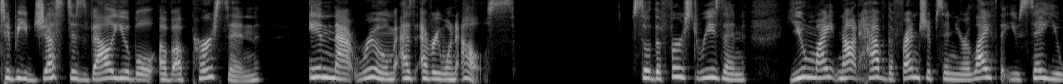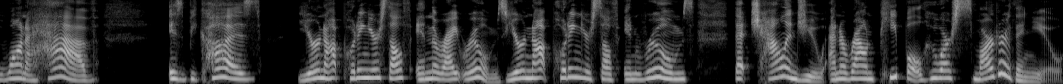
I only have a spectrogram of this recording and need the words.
to be just as valuable of a person in that room as everyone else. So, the first reason you might not have the friendships in your life that you say you want to have is because you're not putting yourself in the right rooms. You're not putting yourself in rooms that challenge you and around people who are smarter than you.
